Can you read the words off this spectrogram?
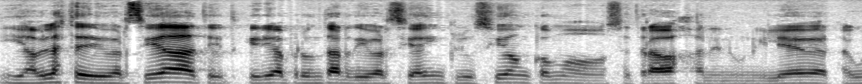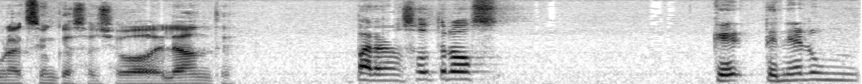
Y hablaste de diversidad, te quería preguntar, diversidad e inclusión, ¿cómo se trabajan en Unilever? ¿Alguna acción que se ha llevado adelante? Para nosotros, que tener un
